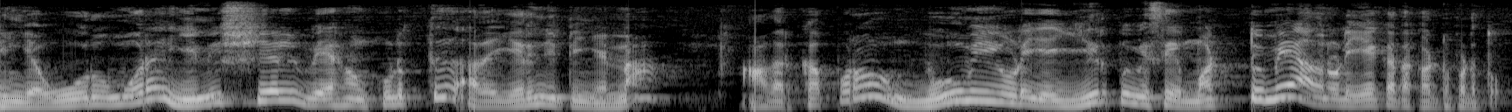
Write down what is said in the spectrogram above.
நீங்கள் ஒரு முறை இனிஷியல் வேகம் கொடுத்து அதை எரிஞ்சிட்டிங்கன்னா அதற்கப்புறம் பூமியுடைய ஈர்ப்பு விசை மட்டுமே அதனுடைய இயக்கத்தை கட்டுப்படுத்தும்.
